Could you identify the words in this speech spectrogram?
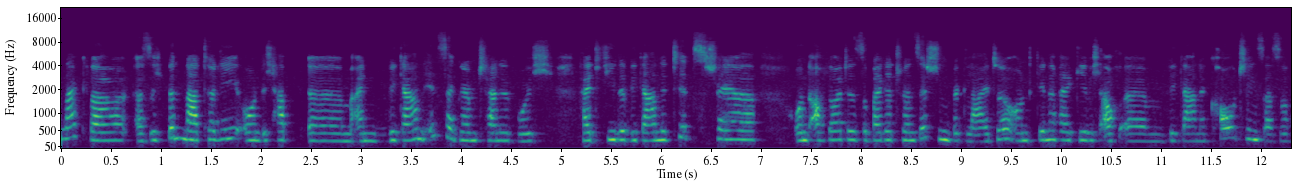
Na klar, also ich bin Nathalie und ich habe ähm, einen veganen Instagram-Channel, wo ich halt viele vegane Tipps share und auch Leute so bei der Transition begleite. Und generell gebe ich auch ähm, vegane Coachings, also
